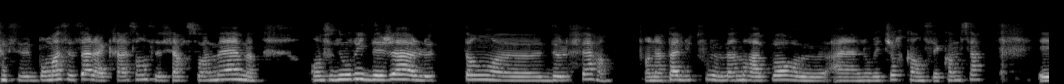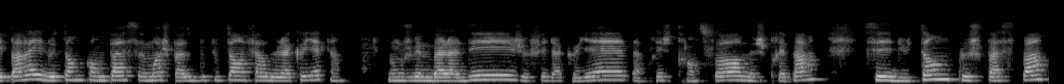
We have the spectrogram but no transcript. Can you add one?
pour moi, c'est ça, la création, c'est faire soi-même. On se nourrit déjà le temps euh, de le faire on n'a pas du tout le même rapport euh, à la nourriture quand c'est comme ça. Et pareil, le temps qu'on passe, moi je passe beaucoup de temps à faire de la cueillette. Donc je vais me balader, je fais de la cueillette, après je transforme, je prépare. C'est du temps que je passe pas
